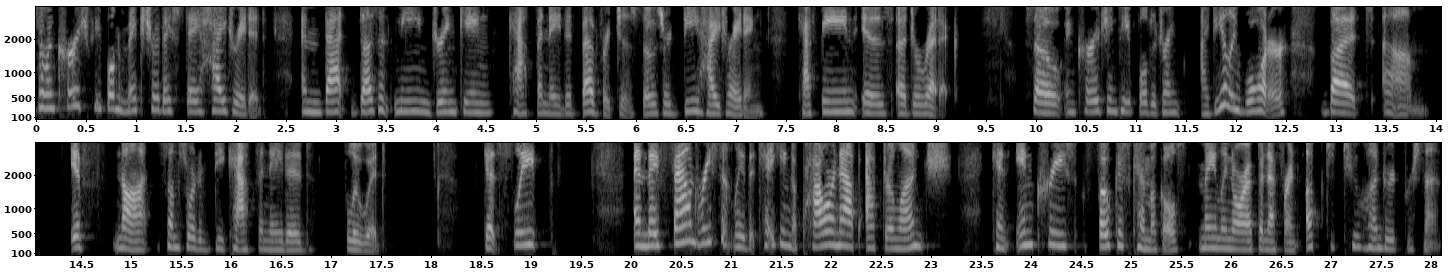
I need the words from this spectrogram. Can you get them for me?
So, encourage people to make sure they stay hydrated. And that doesn't mean drinking caffeinated beverages, those are dehydrating. Caffeine is a diuretic. So, encouraging people to drink ideally water, but um, if not, some sort of decaffeinated fluid. Get sleep. And they found recently that taking a power nap after lunch can increase focus chemicals, mainly norepinephrine, up to 200%.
